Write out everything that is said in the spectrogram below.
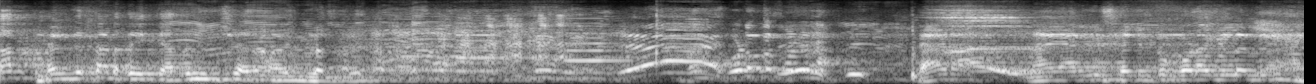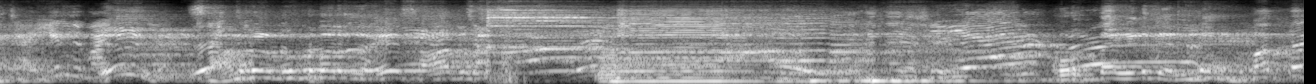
ಕಪ್ ಹೆಂಗ ತಡದೈತಿ ಅದನ್ನ ವಿಚಾರ ಮಾಡಿ. ಕೊಡಕ ಕೊಡಲ್ಲ. ಬೇಡ ನಾ ಯಾರಿಗೂ ಸೆಲ್ಫಿ ಕೊಡಾಗಿಲ್ಲ ನೀ. ಏ, ಸಾಧು ಕುರ್ತಾ ಹಿಡಿದೆ ಅಲ್ಲೇ ಮತ್ತೆ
